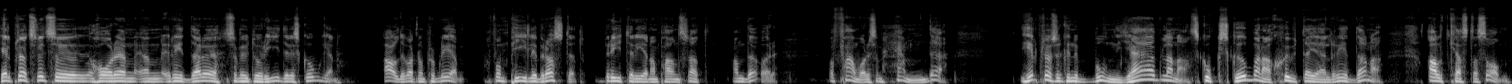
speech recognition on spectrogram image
Helt plötsligt så har du en, en riddare som är ute och rider i skogen. Aldrig varit något problem. Han får en pil i bröstet, bryter igenom pansrat, han dör. Vad fan var det som hände? helt plötsligt kunde bonjävlarna, skogsgubbarna skjuta ihjäl riddarna. Allt kastas om.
